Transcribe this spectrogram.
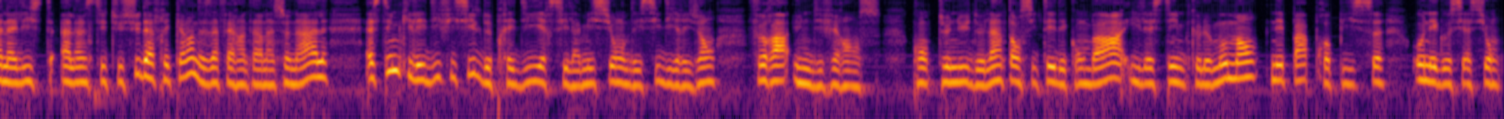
analyste à l'Institut sud-africain des affaires internationales, estime qu'il est difficile de prédire si la mission des six dirigeants fera une différence. Compte tenu de l'intensité des combats, il estime que le moment n'est pas propice aux négociations.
